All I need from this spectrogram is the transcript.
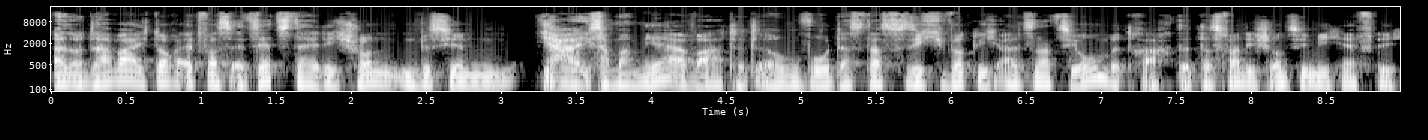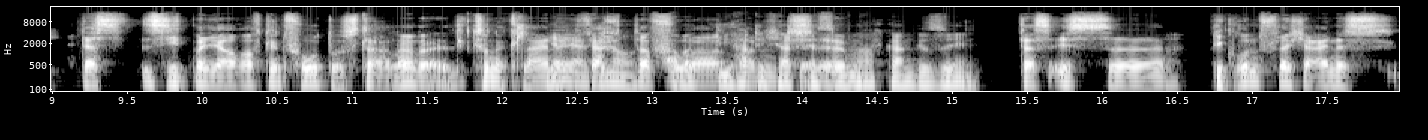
Also da war ich doch etwas entsetzt. Da hätte ich schon ein bisschen, ja, ich sag mal, mehr erwartet irgendwo, dass das sich wirklich als Nation betrachtet. Das fand ich schon ziemlich heftig. Das sieht man ja auch auf den Fotos da, ne? Da liegt so eine kleine ja, ja, Yacht genau. davor. Aber die hatte und, ich halt erst ähm, im Nachgang gesehen. Das ist äh, die Grundfläche eines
